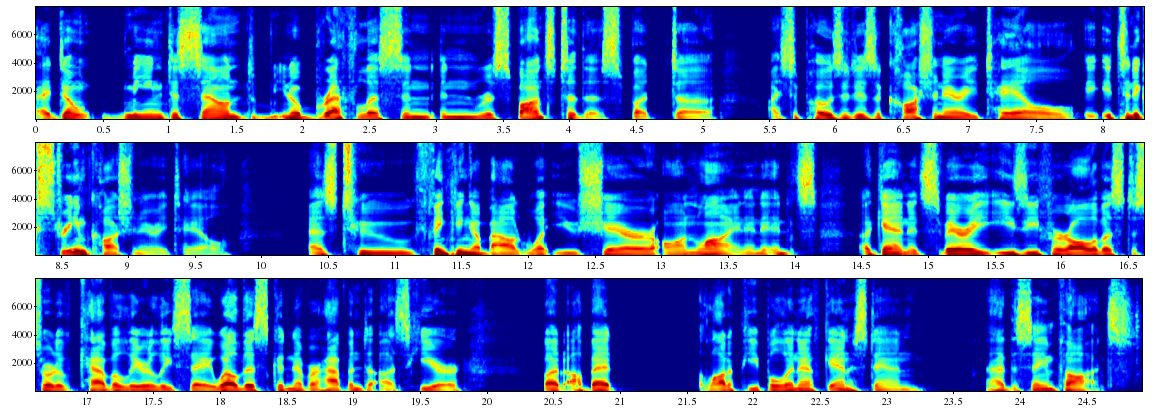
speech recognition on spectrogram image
I don't mean to sound you know breathless in, in response to this, but uh, I suppose it is a cautionary tale. It's an extreme cautionary tale as to thinking about what you share online. And it's, again, it's very easy for all of us to sort of cavalierly say, well, this could never happen to us here. But I'll bet a lot of people in Afghanistan had the same thoughts.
